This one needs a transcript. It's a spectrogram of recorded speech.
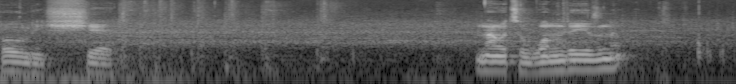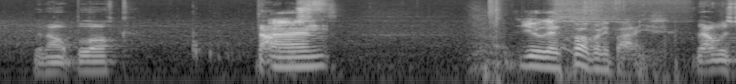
Holy shit. Now it's a 1D, isn't it? Without block. That And- was You get properly punished. that was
